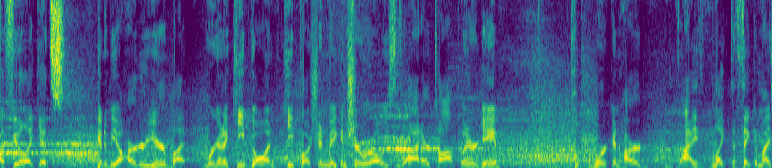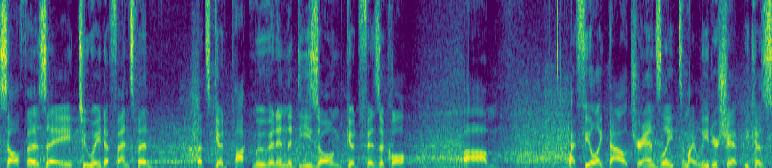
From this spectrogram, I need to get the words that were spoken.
I feel like it's going to be a harder year, but we're going to keep going, keep pushing, making sure we're always at our top in our game, working hard. I like to think of myself as a two-way defenseman. That's good puck moving in the D zone, good physical. Um, I feel like that'll translate to my leadership because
